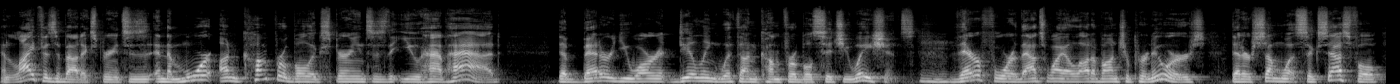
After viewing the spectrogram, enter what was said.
And life is about experiences. And the more uncomfortable experiences that you have had, the better you are at dealing with uncomfortable situations. Therefore, that's why a lot of entrepreneurs that are somewhat successful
